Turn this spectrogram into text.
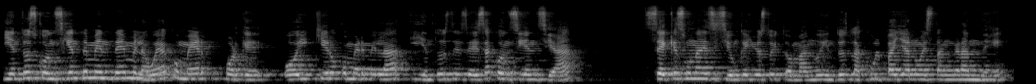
y entonces conscientemente me la voy a comer porque hoy quiero comérmela y entonces desde esa conciencia sé que es una decisión que yo estoy tomando y entonces la culpa ya no es tan grande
